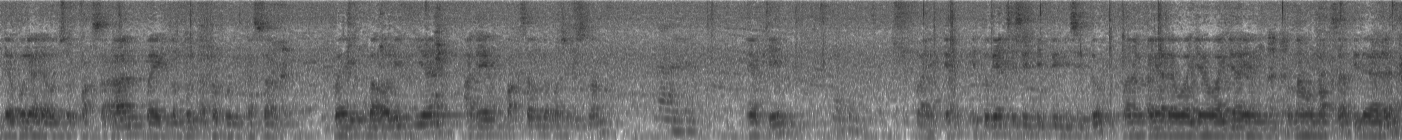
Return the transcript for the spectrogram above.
tidak boleh ada unsur paksaan baik lembut ataupun kasar baik Mbak Olivia ada yang paksa untuk masuk Islam Nggak ada. yakin Yakin? Baik ya. Itu lihat CCTV di situ. Barangkali ada wajah-wajah yang pernah memaksa tidak ada.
